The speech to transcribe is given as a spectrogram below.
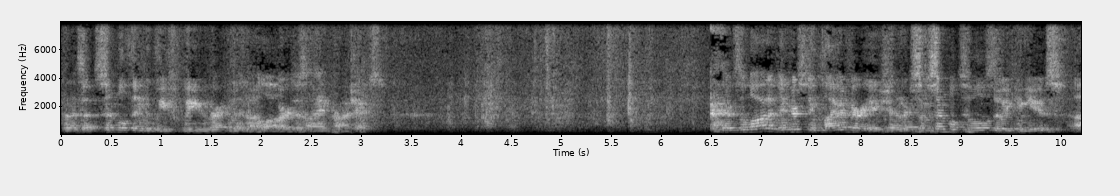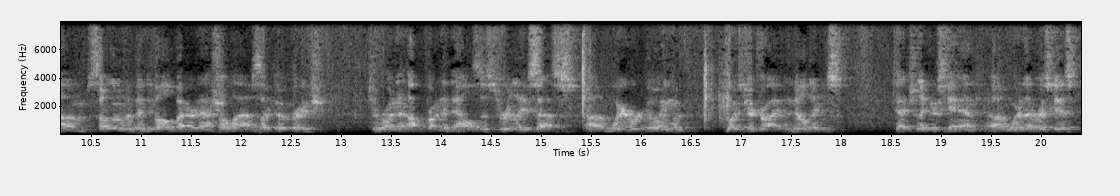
And that's a simple thing that we, we recommend on a lot of our design projects. There's a lot of interesting climate variation. There's some simple tools that we can use. Um, some of them have been developed by our national labs like Oak Ridge to run an upfront analysis to really assess um, where we're going with moisture drive in buildings to actually understand uh, where that risk is.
